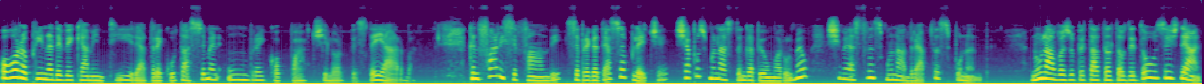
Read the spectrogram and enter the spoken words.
O oră plină de vechi amintire a trecut, asemeni umbrei copacilor peste iarbă. Când Faris Efandi se pregătea să plece, și-a pus mâna stângă pe umărul meu și mi-a strâns mâna dreaptă, spunând Nu l-am văzut pe tatăl tău de 20 de ani.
